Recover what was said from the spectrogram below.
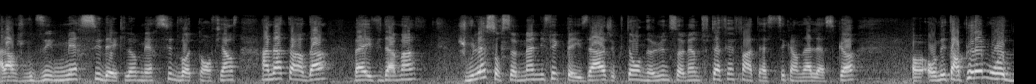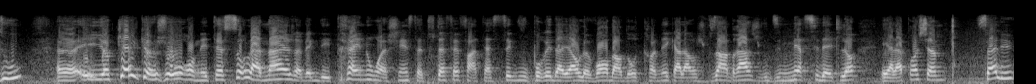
Alors, je vous dis merci d'être là. Merci de votre confiance. En attendant, bien évidemment, je vous laisse sur ce magnifique paysage. Écoutez, on a eu une semaine tout à fait fantastique en Alaska. Euh, on est en plein mois d'août euh, et il y a quelques jours, on était sur la neige avec des traîneaux à chiens. C'était tout à fait fantastique. Vous pourrez d'ailleurs le voir dans d'autres chroniques. Alors, je vous embrasse, je vous dis merci d'être là et à la prochaine. Salut!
